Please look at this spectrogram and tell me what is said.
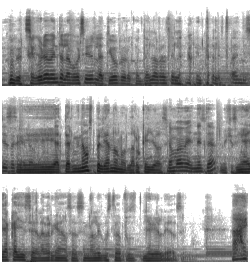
Seguramente a lo mejor sí eres lativo, pero con tal ahorrarse la cuenta le estaban diciendo que Sí, terminamos peleándonos la ruca y yo así. no. No mames, neta. Le dije, señora, ya cállese a la verga. O sea, si no le gusta, pues lléguele así. Ay,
